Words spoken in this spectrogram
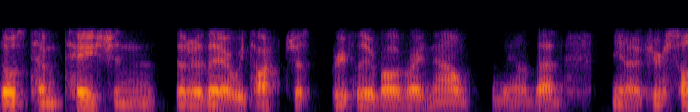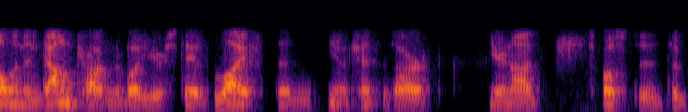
Those temptations that are there, we talked just briefly about right now, you know, that, you know, if you're sullen and downtrodden about your state of life, then, you know, chances are you're not supposed to, to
